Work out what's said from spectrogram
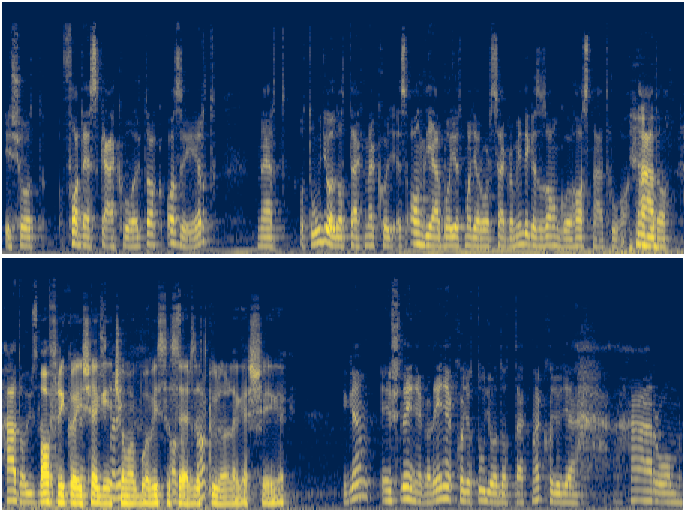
és ott fadeszkák voltak azért, mert ott úgy oldották meg, hogy ez Angliából jött Magyarországra, mindig ez az angol használt ruha. Háda, háda üzletek. Afrikai segélycsomagból visszaszerzett azoknak. különlegességek. Igen, és lényeg a lényeg, hogy ott úgy oldották meg, hogy ugye három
